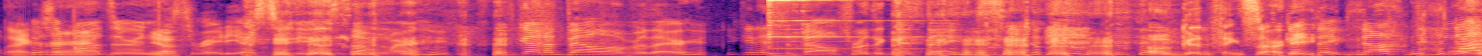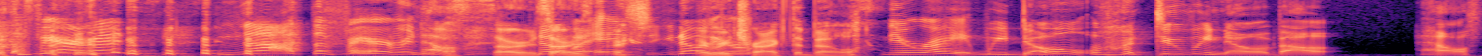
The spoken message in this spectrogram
There's a buzzer in yeah. this radio studio somewhere. You've got a bell over there. You can hit the bell for the good things. oh, good thing. Sorry. good things. Not, not the pyramid. not the pyramid. No. Sorry, no, sorry. Sorry. you know, I retract the bell. you're right. We don't. What do we know about health?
